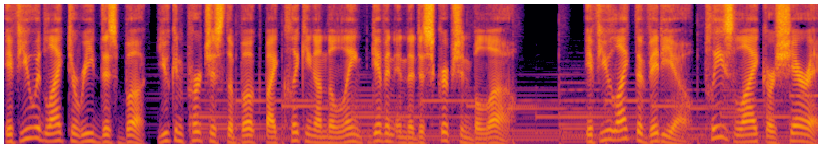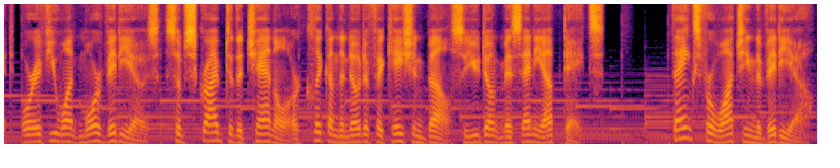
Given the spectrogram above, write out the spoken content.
If you would like to read this book, you can purchase the book by clicking on the link given in the description below. If you like the video, please like or share it, or if you want more videos, subscribe to the channel or click on the notification bell so you don't miss any updates. Thanks for watching the video.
